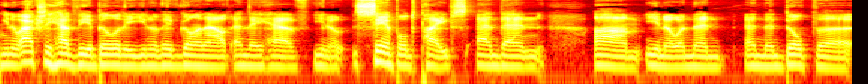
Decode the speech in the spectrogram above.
you know actually have the ability you know they've gone out and they have you know sampled pipes and then um, you know, and then and then built the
